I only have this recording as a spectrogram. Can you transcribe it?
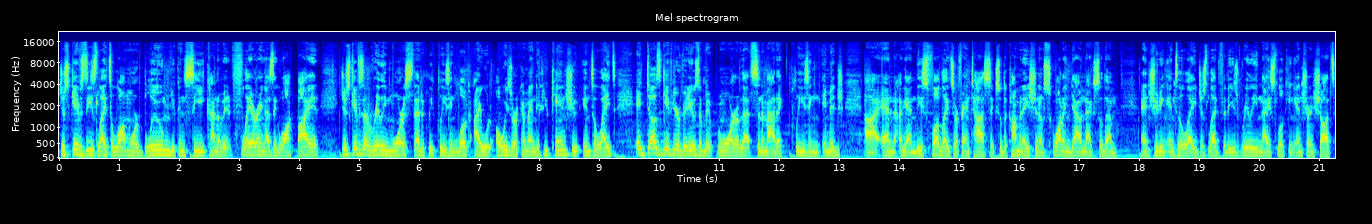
just gives these lights a lot more bloom. You can see kind of it flaring as they walk by it. Just gives a really more aesthetically pleasing look. I would always recommend if you can shoot into lights, it does give your videos a bit more of that cinematic pleasing image. Uh, and again, these floodlights are fantastic. So the combination of squatting down next to them and shooting into the light just led for these really nice looking entrance shots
